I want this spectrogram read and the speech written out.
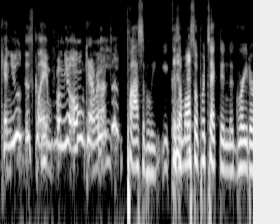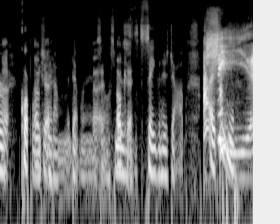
Can you disclaim from your own Karen Hunter? possibly because I'm also protecting the greater Uh, corporation okay. that I'm that we're in. So Smith okay. is saving his job. All right, I'm here.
